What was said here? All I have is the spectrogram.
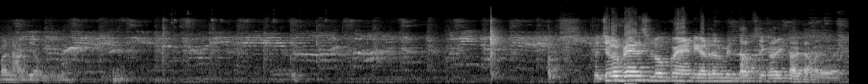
बना दिया हमने। तो चलो फ्रेंड्स लोग को एंड कर दो मिलता आपसे कल टाटा बाय बाय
